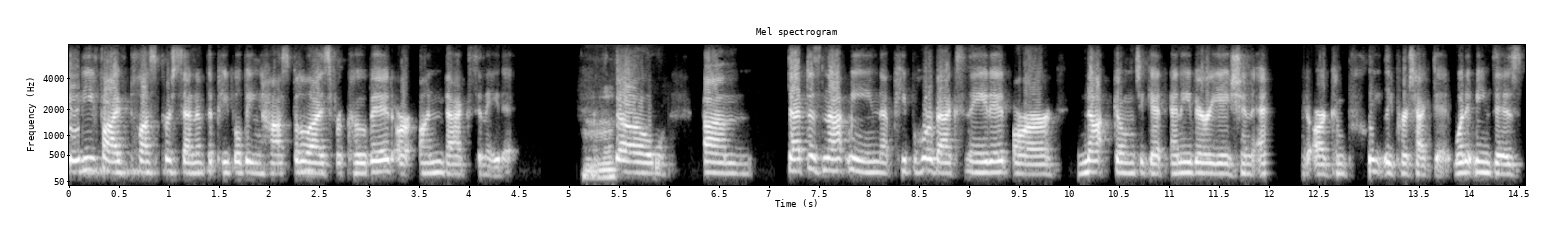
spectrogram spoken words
85 plus percent of the people being hospitalized for COVID are unvaccinated. Mm-hmm. So um, that does not mean that people who are vaccinated are not going to get any variation and are completely protected. What it means is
